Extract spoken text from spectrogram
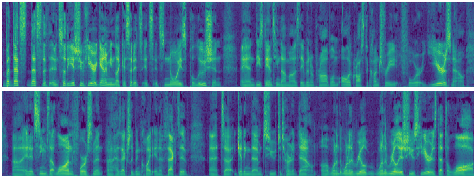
but that's that's the th- so the issue here again. I mean, like I said, it's it's it's noise pollution, and these dancing damas they've been a problem all across the country for years now, uh, and it seems that law enforcement uh, has actually been quite ineffective at uh, getting them to to turn it down. Uh, one of the one of the real one of the real issues here is that the law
